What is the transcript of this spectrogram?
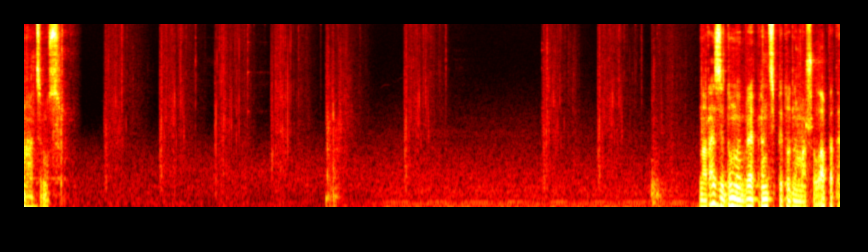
Ага, це мусор. Наразі думаю, бля, в принципі, тут нема що лапати.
